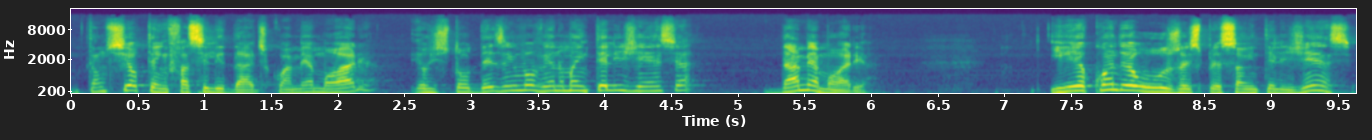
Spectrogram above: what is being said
Então, se eu tenho facilidade com a memória, eu estou desenvolvendo uma inteligência da memória. E eu, quando eu uso a expressão inteligência,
